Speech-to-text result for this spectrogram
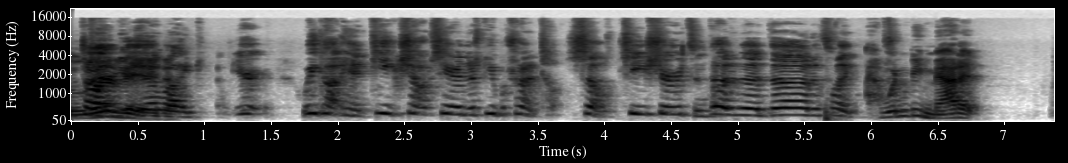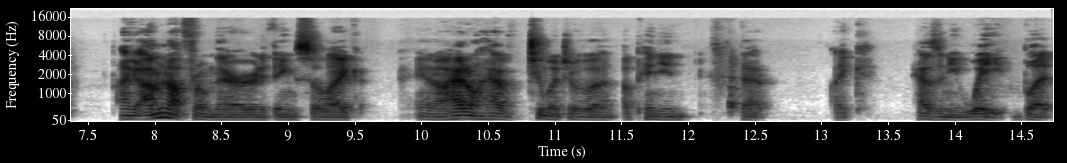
were Target. like, You're, we got antique shops here. There's people trying to t- sell T-shirts and da da da. And it's like, I wouldn't be mad at. I, I'm not from there or anything, so like, you know, I don't have too much of an opinion that like has any weight. But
